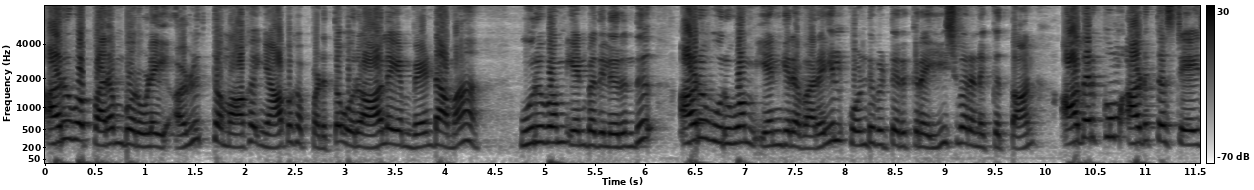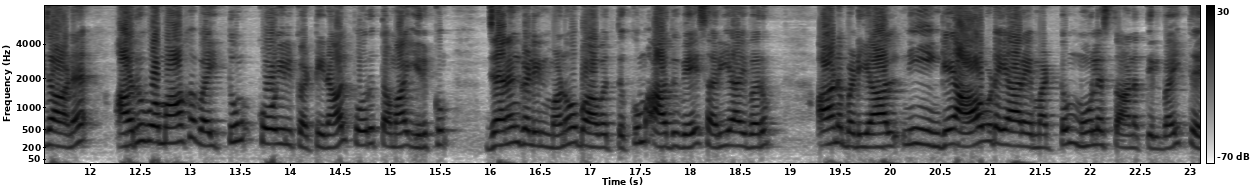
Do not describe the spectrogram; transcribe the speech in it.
அருவ பரம்பொருளை அழுத்தமாக ஞாபகப்படுத்த ஒரு ஆலயம் வேண்டாமா? உருவம் என்பதிலிருந்து அரு உருவம் என்கிற வரையில் கொண்டு விட்டிருக்கிற ஈஸ்வரனுக்குத்தான் அதற்கும் அடுத்த ஸ்டேஜான அருவமாக வைத்தும் கோயில் கட்டினால் பொருத்தமாய் இருக்கும். ஜனங்களின் மனோபாவத்துக்கும் அதுவே சரியாய் வரும். ஆனபடியால் நீ இங்கே ஆவுடையாரை மட்டும் மூலஸ்தானத்தில் வைத்து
